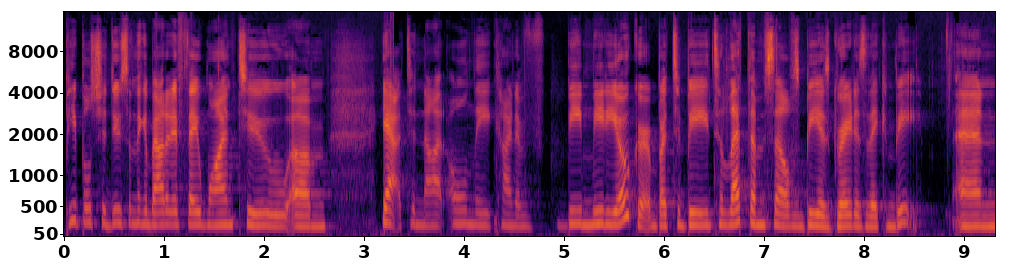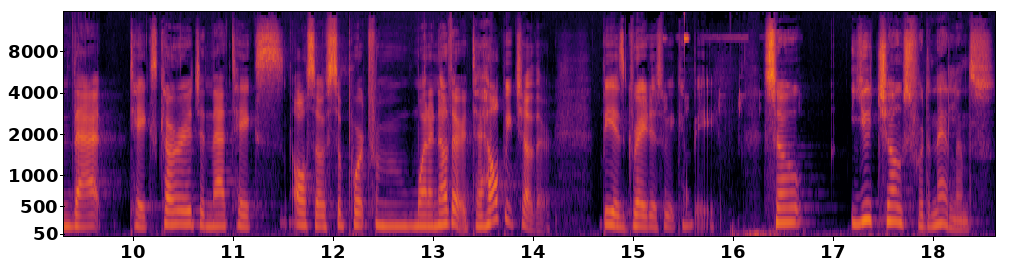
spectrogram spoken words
people should do something about it if they want to. Um, yeah, to not only kind of be mediocre, but to be to let themselves be as great as they can be, and that takes courage and that takes also support from one another to help each other be as great as we can be. So you chose for the Netherlands.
